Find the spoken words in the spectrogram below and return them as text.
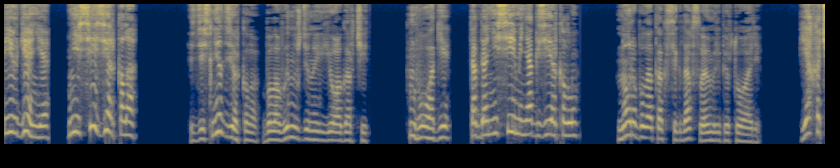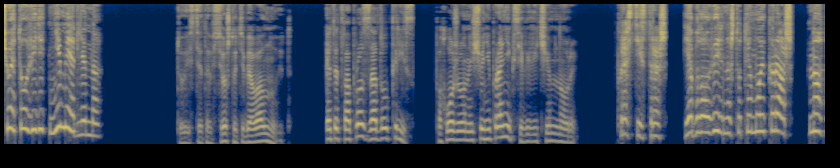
«Евгения, неси зеркало!» «Здесь нет зеркала», — была вынуждена ее огорчить. «Боги, тогда неси меня к зеркалу!» Нора была, как всегда, в своем репертуаре. «Я хочу это увидеть немедленно!» «То есть это все, что тебя волнует?» Этот вопрос задал Крис. Похоже, он еще не проникся величием Норы. «Прости, страж, я была уверена, что ты мой краш, но...»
